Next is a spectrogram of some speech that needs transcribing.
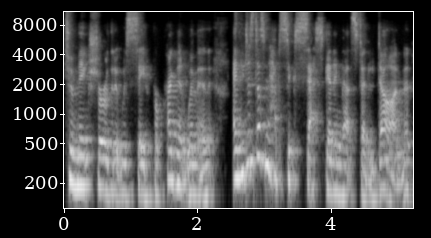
to make sure that it was safe for pregnant women. And he just doesn't have success getting that study done.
